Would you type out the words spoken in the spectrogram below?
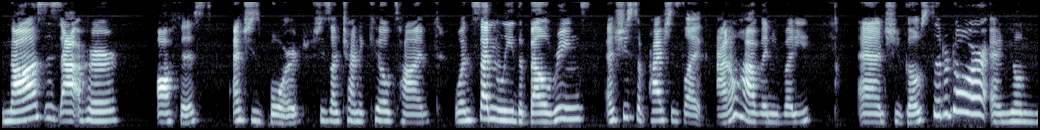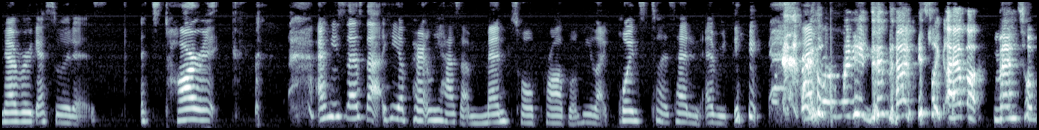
Naz is at her office and she's bored. She's like trying to kill time when suddenly the bell rings and she's surprised. She's like, I don't have anybody. And she goes to the door and you'll never guess who it is. It's Tarik. and he says that he apparently has a mental problem. He like points to his head and everything. and when he did that, he's like, I have a mental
